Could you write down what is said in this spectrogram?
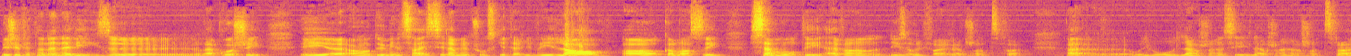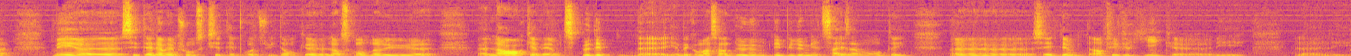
mais j'ai fait une analyse euh, rapprochée et euh, en 2016, c'est la même chose qui est arrivée. L'or a commencé sa montée avant les orifères argentifères. Euh, au niveau de l'argent, c'est l'argent argentifère, mais c'était la même chose qui s'était produit. Donc, lorsqu'on a eu l'or qui avait un petit peu, il avait commencé en début 2016 à monter, ça a été en février que les les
